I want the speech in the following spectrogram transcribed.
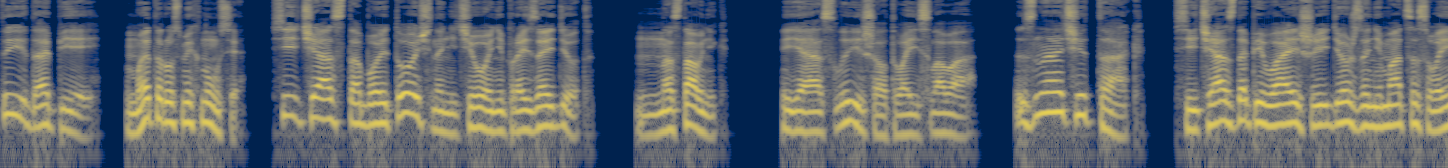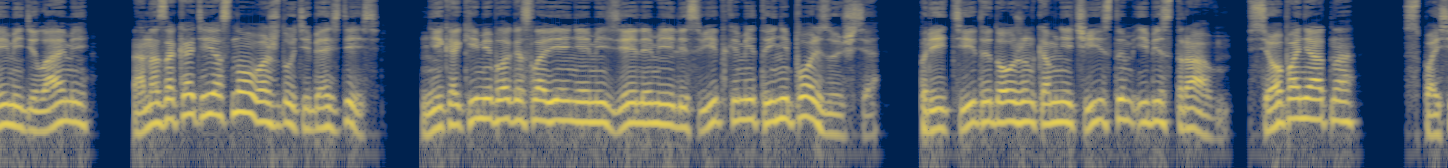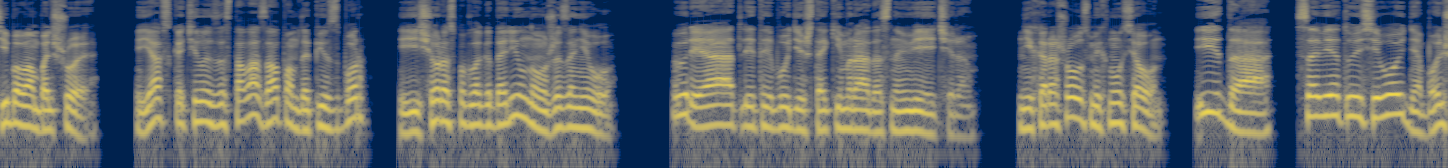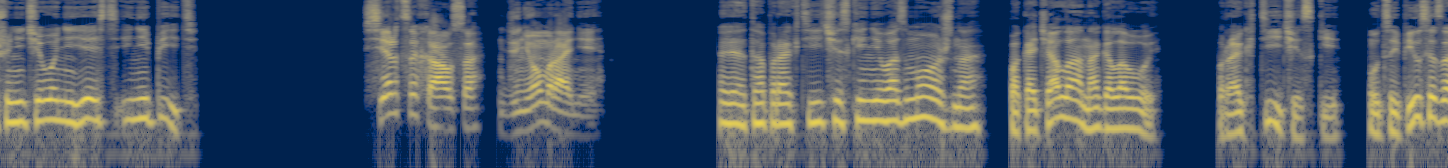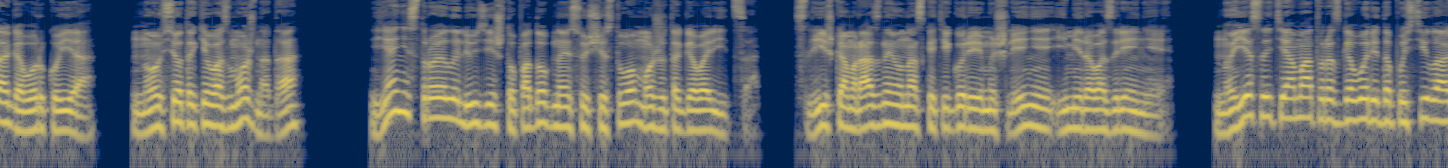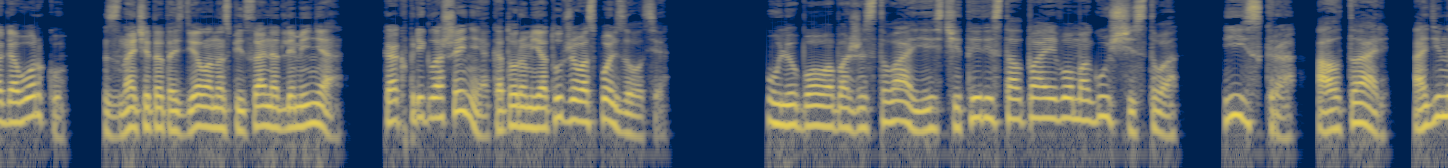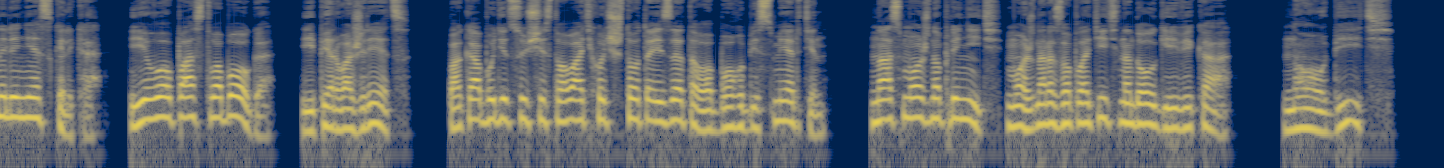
Ты допей. Мэтр усмехнулся. Сейчас с тобой точно ничего не произойдет. Наставник. Я слышал твои слова. Значит так. Сейчас допиваешь и идешь заниматься своими делами, а на закате я снова жду тебя здесь. Никакими благословениями, зельями или свитками ты не пользуешься. Прийти ты должен ко мне чистым и без травм. Все понятно? Спасибо вам большое. Я вскочил из-за стола, залпом допив сбор, и еще раз поблагодарил, но уже за него. Вряд ли ты будешь таким радостным вечером. Нехорошо усмехнулся он. И да, советую сегодня больше ничего не есть и не пить. Сердце хаоса. Днем ранее. «Это практически невозможно», — покачала она головой. «Практически», — уцепился за оговорку я. «Но все-таки возможно, да?» Я не строил иллюзий, что подобное существо может оговориться. Слишком разные у нас категории мышления и мировоззрения. Но если Тиамат в разговоре допустила оговорку, значит это сделано специально для меня, как приглашение, которым я тут же воспользовался. У любого божества есть четыре столпа его могущества. Искра, алтарь, один или несколько, его паства бога и первожрец. Пока будет существовать хоть что-то из этого, бог бессмертен. Нас можно пленить, можно развоплотить на долгие века. Но убить...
